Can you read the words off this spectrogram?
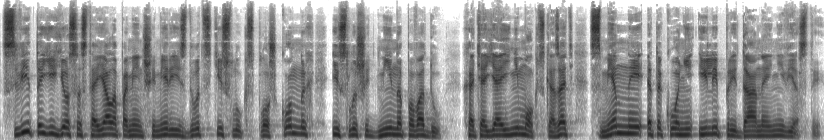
Свита ее состояла по меньшей мере из двадцати слуг, сплошь конных и с лошадьми на поводу, хотя я и не мог сказать, сменные это кони или приданные невесты.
